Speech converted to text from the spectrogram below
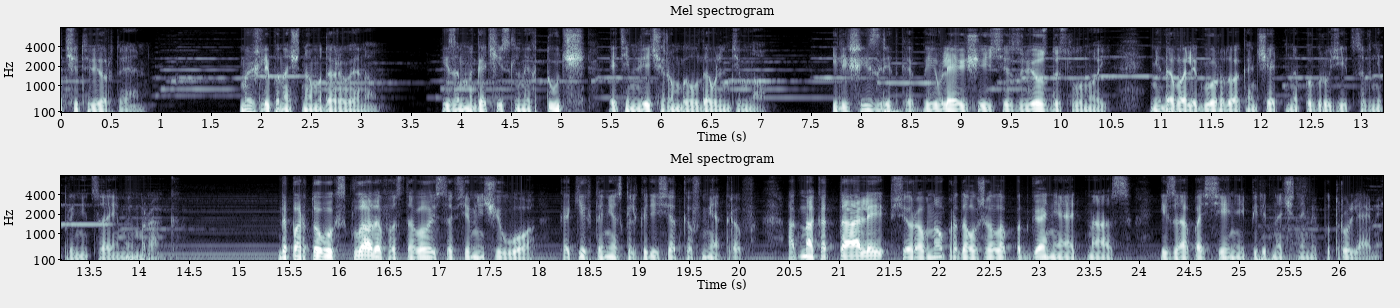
четвертая. Мы шли по ночному Дарвену. Из-за многочисленных туч этим вечером было довольно темно. И лишь изредка появляющиеся звезды с луной не давали городу окончательно погрузиться в непроницаемый мрак. До портовых складов оставалось совсем ничего, каких-то несколько десятков метров. Однако Тали все равно продолжала подгонять нас из-за опасений перед ночными патрулями.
